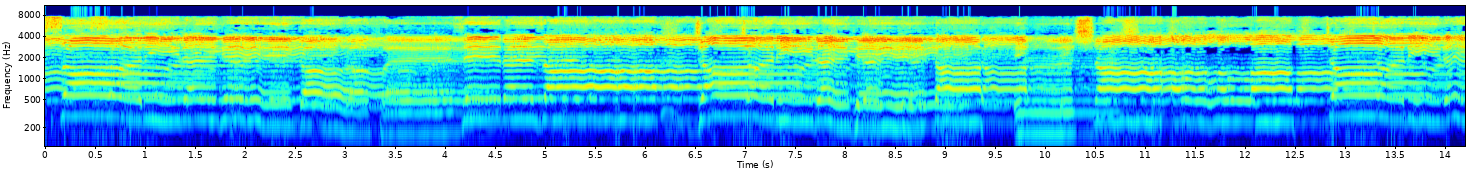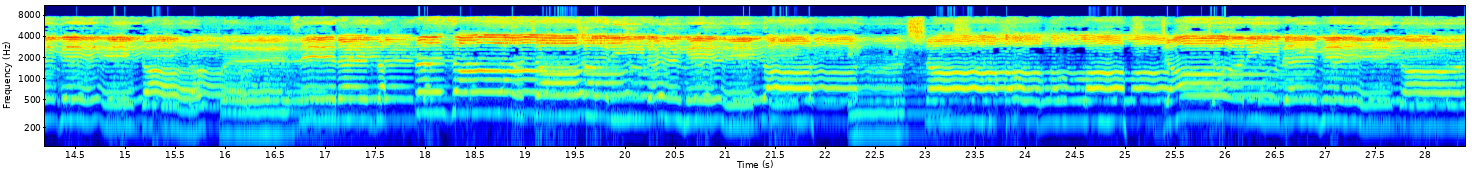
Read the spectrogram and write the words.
ساری رہے گا، فیض رضا جاری رہے گا۔ انشاء شاء اللہ جاری رہے گا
